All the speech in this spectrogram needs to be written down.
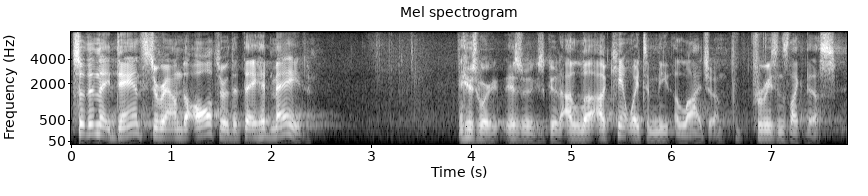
So then they danced around the altar that they had made. Here's where, here's where it's good. I, I can't wait to meet Elijah for reasons like this.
